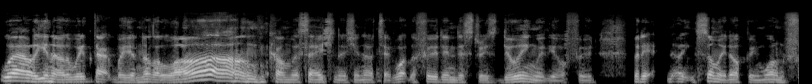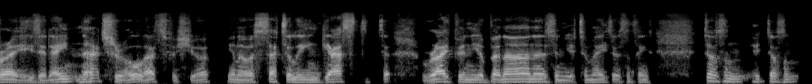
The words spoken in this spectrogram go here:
Well, you know, we, that would be another long conversation, as you know, Tedd, what the food industry is doing with your food. But it, I can sum it up in one phrase it ain't natural, that's for sure. You know, acetylene gas to, to ripen your bananas and your tomatoes and things doesn't, it doesn't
